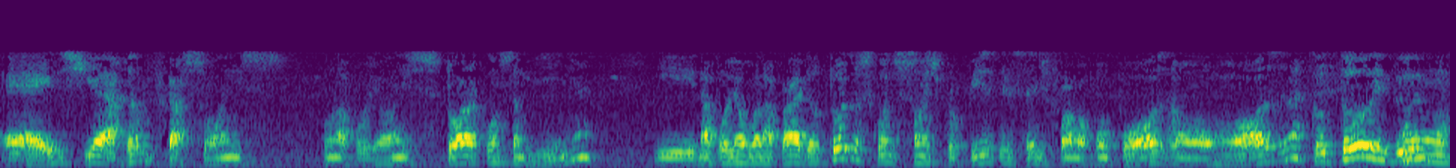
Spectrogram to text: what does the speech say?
É, existia ramificações com Napoleão, história consanguínea, e Napoleão Bonaparte deu todas as condições propícias de ser de forma pomposa, honrosa, com todo, com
